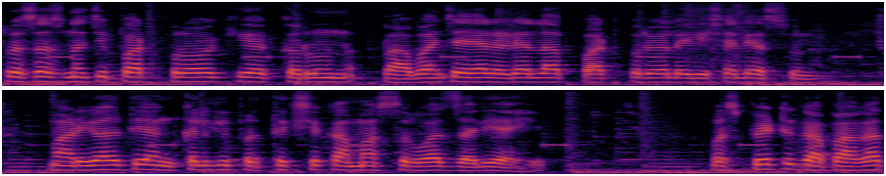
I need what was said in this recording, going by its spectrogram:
प्रशासनाची पाठपुरावा करून बाबांच्या या लढ्याला पाठपुराव्याला यश आले असून माडगाळ ते अंकलगी प्रत्यक्ष कामास सुरुवात झाली आहे. वसपेट गा भागात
